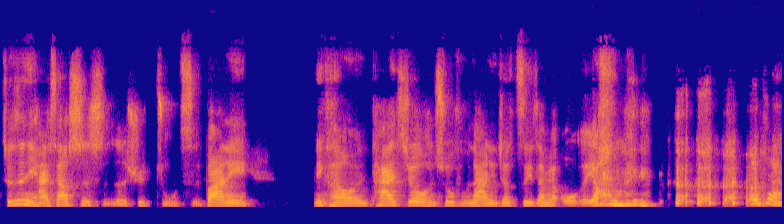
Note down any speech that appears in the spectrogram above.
就是你还是要适时的去阻止，不然你你可能他就很舒服，那你就自己在那边呕的要命，而且会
